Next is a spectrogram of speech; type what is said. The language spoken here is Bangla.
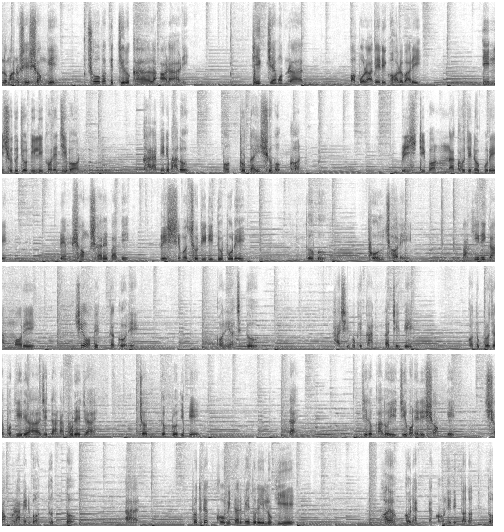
ভালো মানুষের সঙ্গে সৌভাগ্যের চিরকাল আড়াআড়ি। ঠিক যেমন রাত, অপরাধের ঘর বাড়ি দিন শুধু জটিলই করে জীবন, খারাপের ভালো বন্ধুতাই শুভক্ষণ। বৃষ্টি বন্যা খোঁজে নুপুরে, প্রেম সংসারের পাতে, গ্রীষ্ম ছুটিরই দুপুরে, তবু ফুল ঝরে। পাখির গান মরে, সে অপেক্ষা করে। করে আছে তো। হাসি মুখে কান্না চেপে। কত প্রজাপতির আজ ডানা পড়ে যায় চোদ্দ প্রদীপে। তাই চিরকালই জীবনের সঙ্গে সংগ্রামের বন্ধুত্ব। আর প্রতিটা কবিতার ভেতরেই লুকিয়ে ভয়ঙ্কর একটা খনির তদন্ত।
